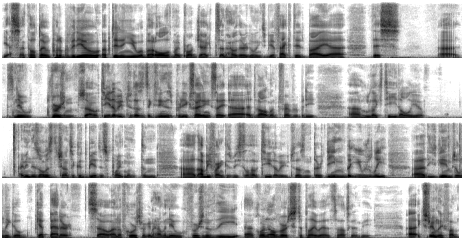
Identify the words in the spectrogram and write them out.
yes, I thought I would put up a video updating you about all of my projects and how they're going to be affected by uh, this uh, this new version. So TW 2016 is a pretty exciting uh, development for everybody who likes TEW. I mean, there's always the chance it could be a disappointment, and uh, that'll be fine because we still have TW 2013. But usually, uh, these games only go get better. So, and of course, we're gonna have a new version of the uh, Cornellverse to play with. So that's gonna be uh, extremely fun.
